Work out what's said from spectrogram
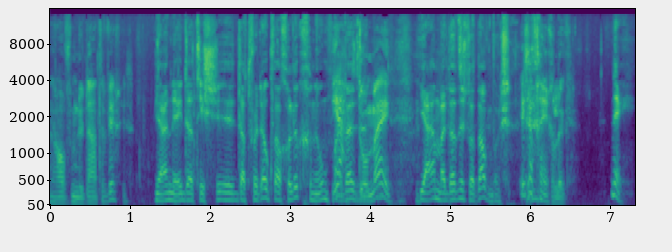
een halve minuut later weg is. Ja, nee, dat, is, uh, dat wordt ook wel geluk genoemd. Maar ja, dat door mij. Ja, maar dat is wat anders. Is dat geen geluk? Nee,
